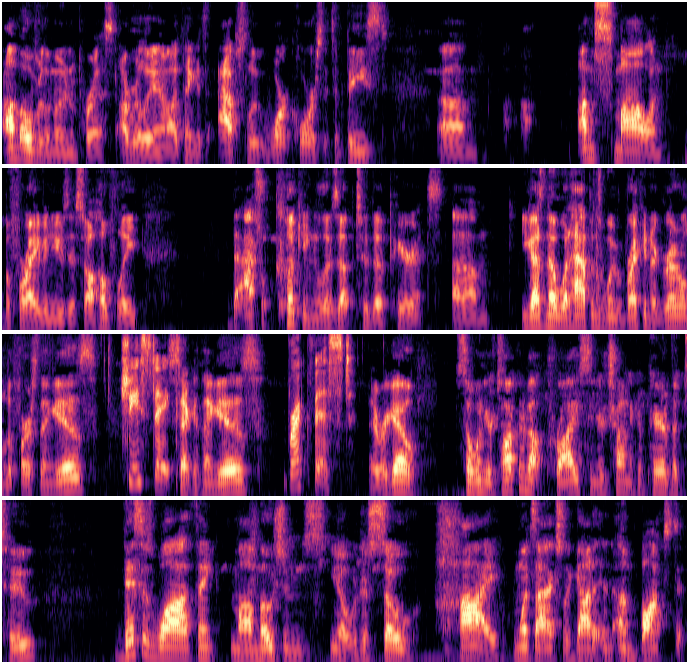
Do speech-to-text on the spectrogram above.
I'm over the moon impressed. I really am. I think it's absolute workhorse. It's a beast. Um, I'm smiling before I even use it. So hopefully the actual cooking lives up to the appearance. Um, you guys know what happens when we break into a griddle. The first thing is cheesesteak. Second thing is breakfast. There we go. So when you're talking about price and you're trying to compare the two, this is why I think my emotions, you know, were just so high once I actually got it and unboxed it.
